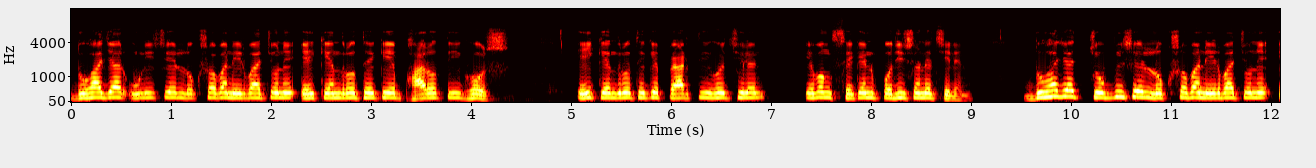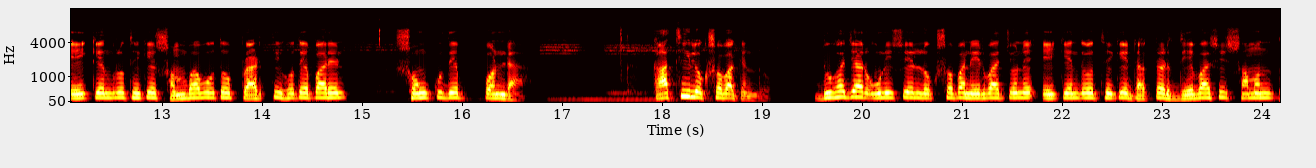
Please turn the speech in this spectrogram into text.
দু হাজার উনিশের লোকসভা নির্বাচনে এই কেন্দ্র থেকে ভারতী ঘোষ এই কেন্দ্র থেকে প্রার্থী হয়েছিলেন এবং সেকেন্ড পজিশনে ছিলেন। দু হাজার চব্বিশের লোকসভা নির্বাচনে এই কেন্দ্র থেকে সম্ভবত প্রার্থী হতে পারেন শঙ্কুদেব পণ্ডা। কাথি লোকসভা কেন্দ্র। দু হাজার উনিশের লোকসভা নির্বাচনে এই কেন্দ্র থেকে ডক্টর দেবাশিস সামন্ত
